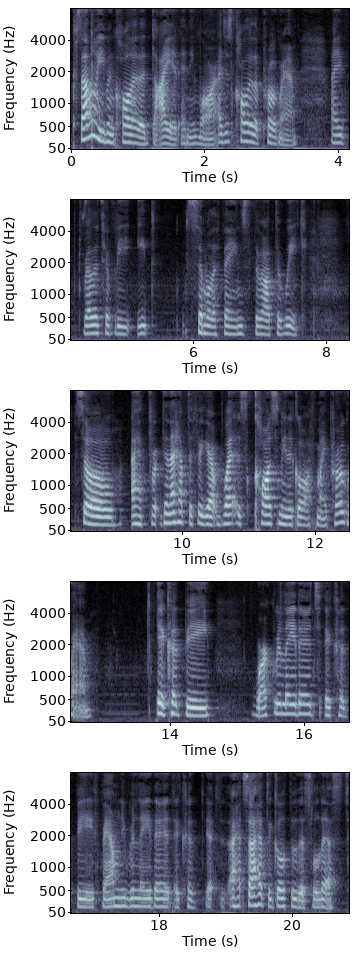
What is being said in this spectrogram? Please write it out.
because I don't even call it a diet anymore. I just call it a program. I relatively eat similar things throughout the week. So I have, then I have to figure out what has caused me to go off my program. It could be work related. It could be family related. It could. so I have to go through this list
